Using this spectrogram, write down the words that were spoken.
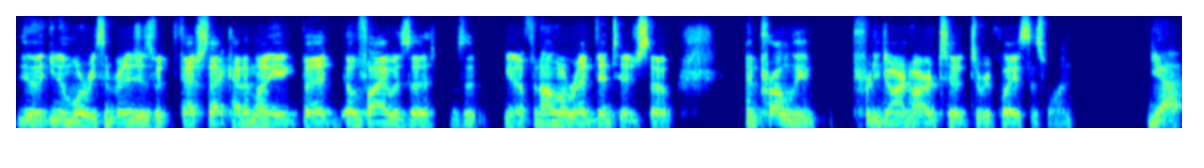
you know more recent vintages would fetch that kind of money but 05 was a was a you know phenomenal red vintage so and probably pretty darn hard to to replace this one yeah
